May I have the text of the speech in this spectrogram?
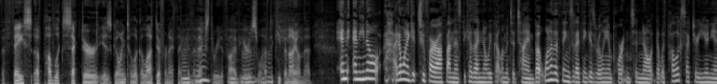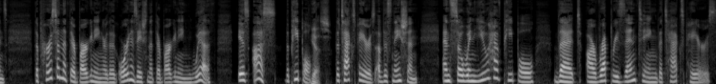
the face of public sector is going to look a lot different, I think, in the mm-hmm. next three to 5 mm-hmm. years. We'll have to keep an eye on that. And and you know, I don't want to get too far off on this because I know we've got limited time, but one of the things that I think is really important to note that with public sector unions, the person that they're bargaining or the organization that they're bargaining with is us, the people. Yes. The taxpayers of this nation. And so when you have people that are representing the taxpayers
